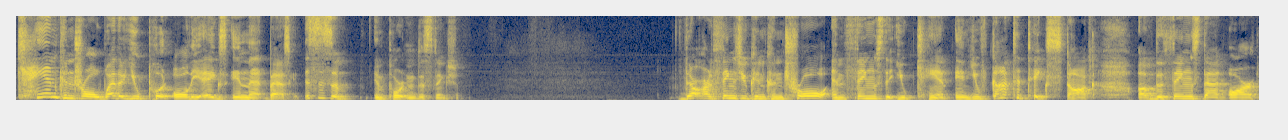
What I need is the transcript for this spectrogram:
can control whether you put all the eggs in that basket. This is an important distinction. There are things you can control and things that you can't. And you've got to take stock of the things that are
